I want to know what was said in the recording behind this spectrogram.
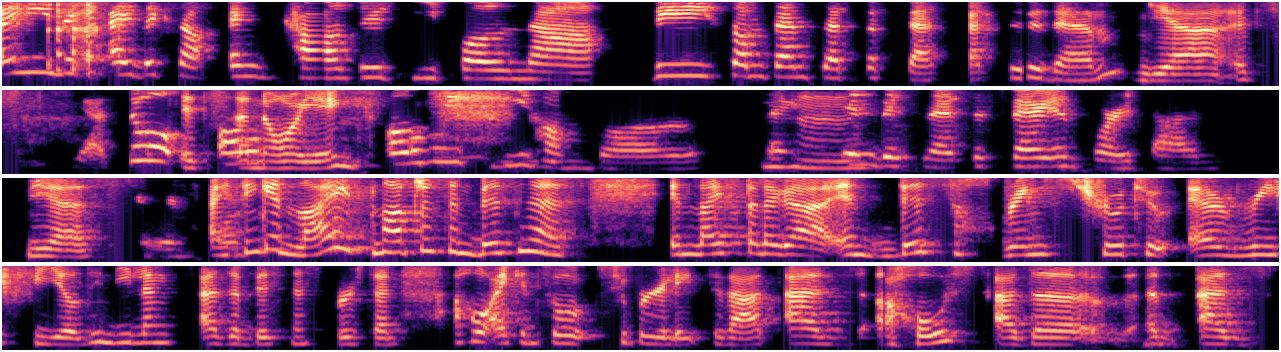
I mean, like, I've exa- encountered people na they sometimes let success back to them. Yeah, it's Yeah. So it's al- annoying. always be humble. Like Mhm. in business, it's very important. Yes. Very I think in life, not just in business, in life talaga. And this rings true to every field. Hindi lang as a business person. Ako, I can so super relate to that. As a host, as a, as,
